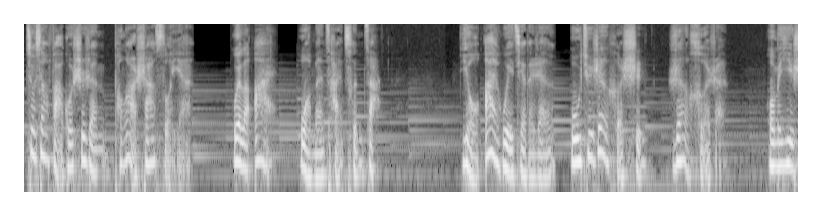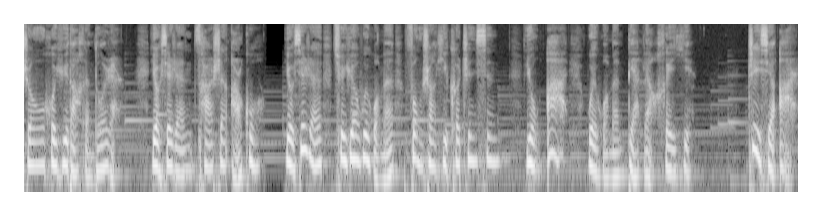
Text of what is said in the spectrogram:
就像法国诗人彭尔莎所言：“为了爱，我们才存在。有爱慰藉的人，无惧任何事、任何人。我们一生会遇到很多人，有些人擦身而过，有些人却愿为我们奉上一颗真心，用爱为我们点亮黑夜。这些爱。”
